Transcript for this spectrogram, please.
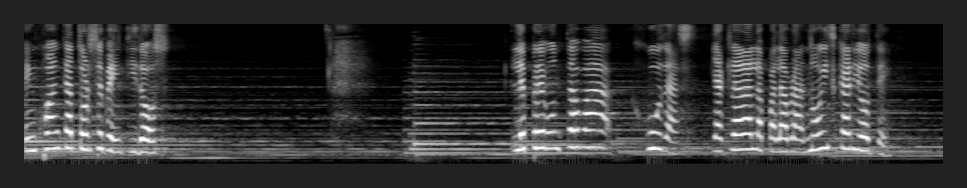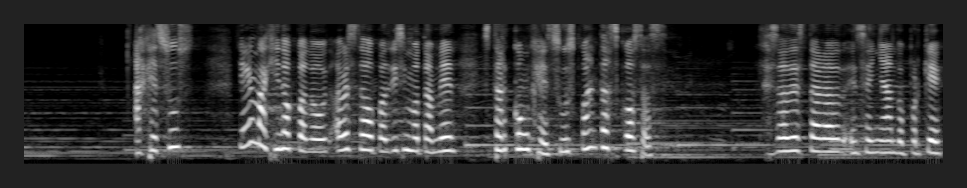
en Juan 14, 22, le preguntaba Judas, y aclara la palabra, no Iscariote, a Jesús. Yo me imagino cuando haber estado padrísimo también estar con Jesús, cuántas cosas les ha de estar enseñando, porque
